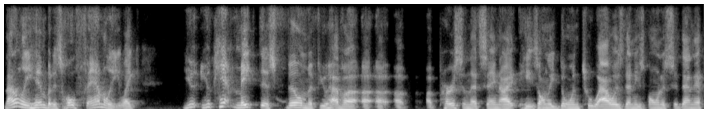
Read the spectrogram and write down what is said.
Not only him, but his whole family. Like you you can't make this film if you have a a, a, a person that's saying I he's only doing two hours, then he's going to sit down there.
